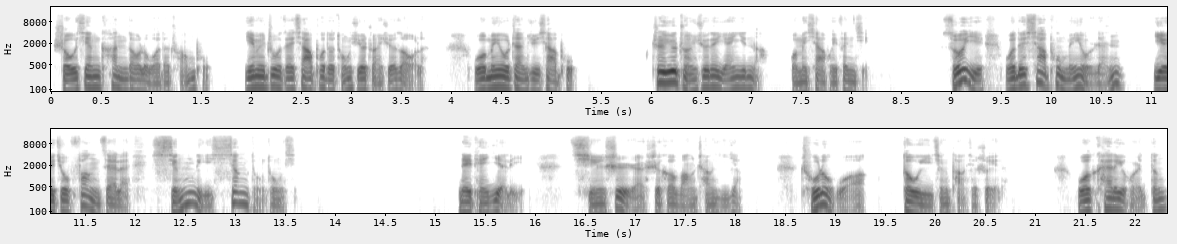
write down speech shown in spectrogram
首先看到了我的床铺，因为住在下铺的同学转学走了，我没有占据下铺。至于转学的原因呢，我们下回分解。所以我的下铺没有人，也就放在了行李箱等东西。那天夜里，寝室啊是和往常一样，除了我都已经躺下睡了。我开了一会儿灯，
